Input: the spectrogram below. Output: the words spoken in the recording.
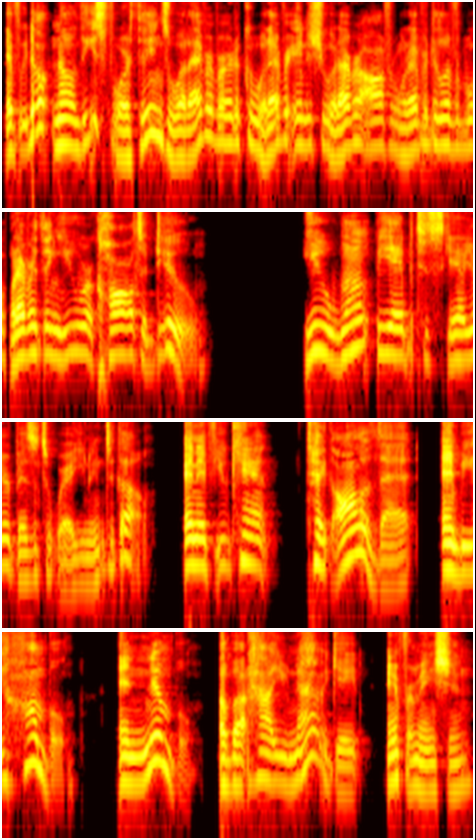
If we don't know these four things, whatever vertical, whatever industry, whatever offer, whatever deliverable, whatever thing you were called to do, you won't be able to scale your business to where you need to go. And if you can't take all of that and be humble and nimble about how you navigate information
